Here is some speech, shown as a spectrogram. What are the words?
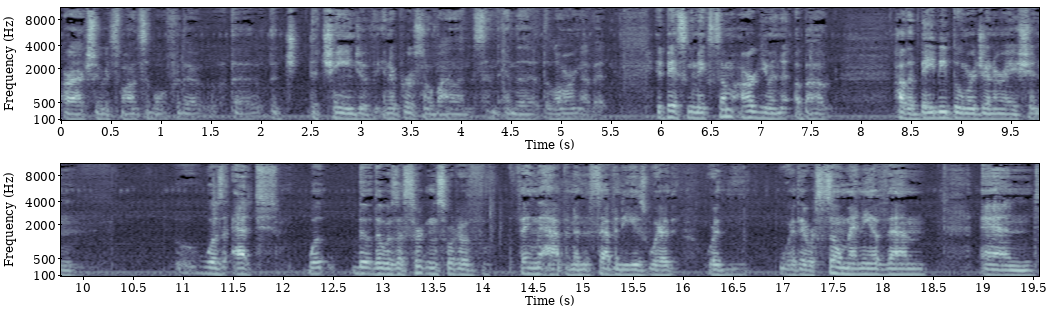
are actually responsible for the the, the, the change of interpersonal violence and, and the, the lowering of it. It basically makes some argument about how the baby boomer generation was at well, there, was a certain sort of thing that happened in the 70s where where where there were so many of them and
